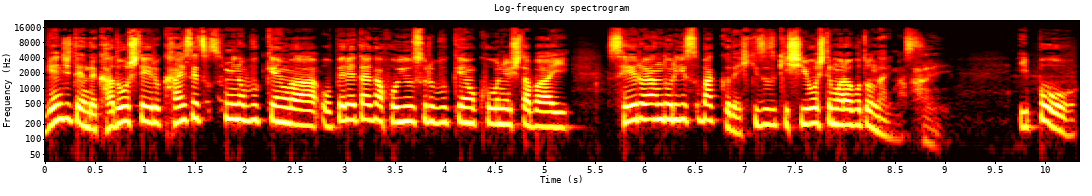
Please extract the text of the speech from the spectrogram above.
現時点で稼働している開設済みの物件は、オペレーターが保有する物件を購入した場合、セールリースバックで引き続き使用してもらうことになります。はい。一方、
